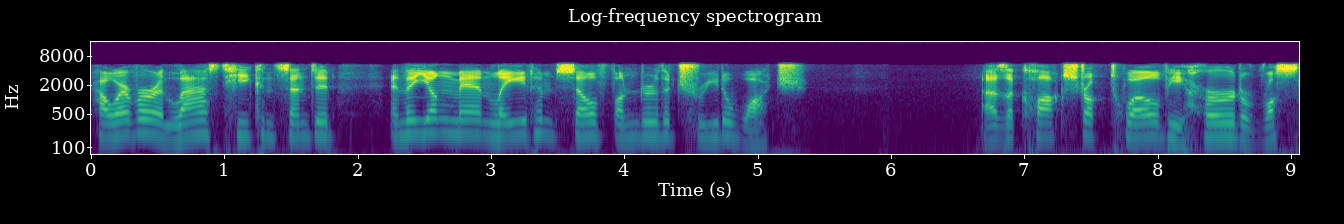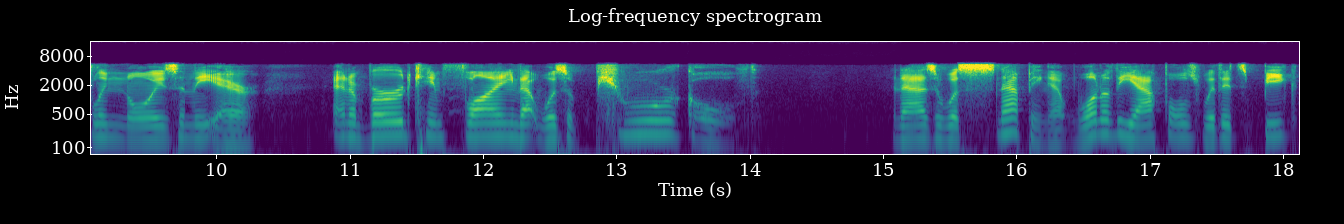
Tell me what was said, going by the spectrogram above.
However, at last he consented, and the young man laid himself under the tree to watch. As the clock struck twelve he heard a rustling noise in the air, and a bird came flying that was of pure gold. And as it was snapping at one of the apples with its beak,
